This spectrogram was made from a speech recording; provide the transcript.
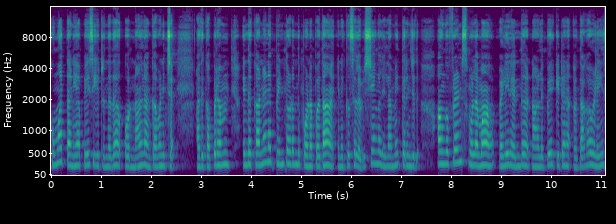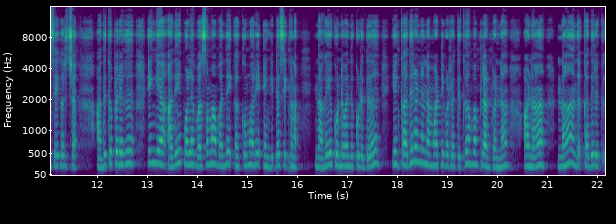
குமார் தனியாக பேசிக்கிட்டு இருந்ததை ஒரு நாள் நான் கவனித்தேன் அதுக்கப்புறம் இந்த கண்ணனை பின்தொடர்ந்து போனப்போ தான் எனக்கு சில விஷயங்கள் எல்லாமே தெரிஞ்சுது. அவங்க ஃப்ரெண்ட்ஸ் மூலமாக வெளியிலேருந்து நாலு பேர்கிட்ட நான் தகவலையும் சேகரித்தேன் அதுக்கு பிறகு இங்கே அதே போல் வசமாக வந்து குமாரே என்கிட்ட சிக்கனான். நகையை கொண்டு வந்து கொடுத்து என் கதிரனை மாட்டி விடுறதுக்கு அவன் பிளான் பண்ணான் ஆனால் நான் அந்த கதிருக்கு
